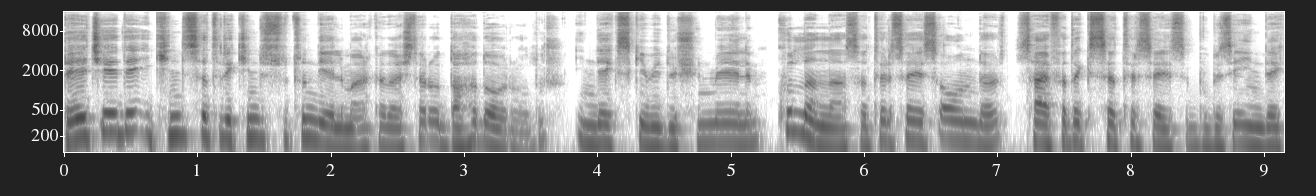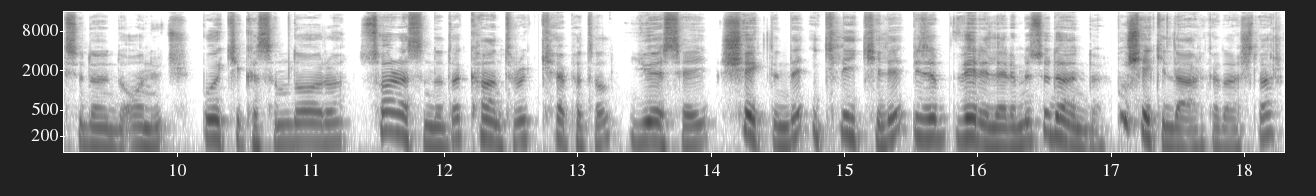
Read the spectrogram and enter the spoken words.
DC'de ikinci satır ikinci sütun diyelim arkadaşlar. O daha doğru olur. İndeks gibi düşünmeyelim. Kullanılan satır sayısı 14. Sayfadaki satır sayısı bu bize indeksi döndü 13. Bu iki kısım doğru. Sonrasında da country, capital, USA şeklinde ikili ikili bize verilerimizi döndü. Bu şekilde arkadaşlar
